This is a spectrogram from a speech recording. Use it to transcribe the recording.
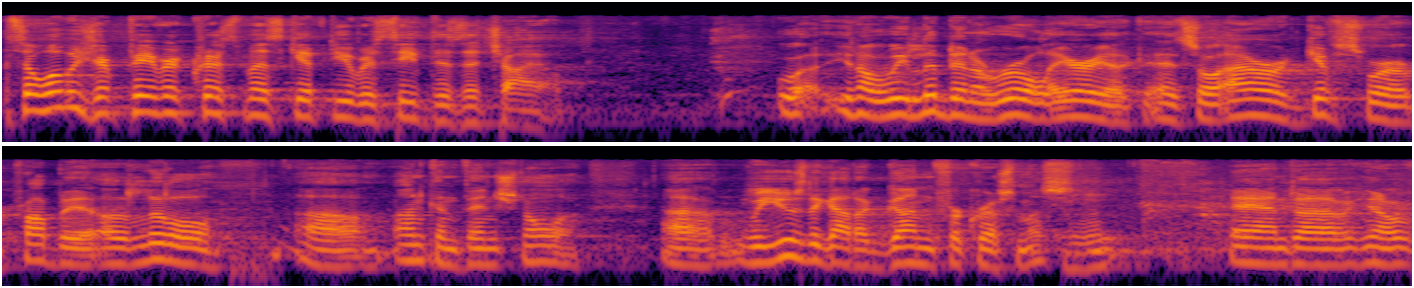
So, what was your favorite Christmas gift you received as a child? Well, you know, we lived in a rural area, and so our gifts were probably a little uh, unconventional. Uh, we usually got a gun for Christmas. Mm-hmm and uh, you know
